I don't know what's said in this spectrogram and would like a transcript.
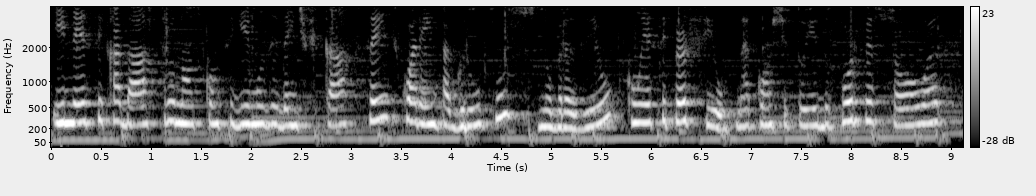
e nesse cadastro nós conseguimos identificar 140 grupos no Brasil com esse perfil, né, constituído por pessoas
